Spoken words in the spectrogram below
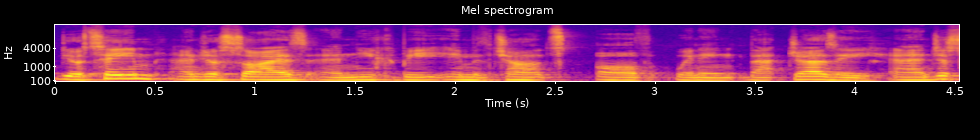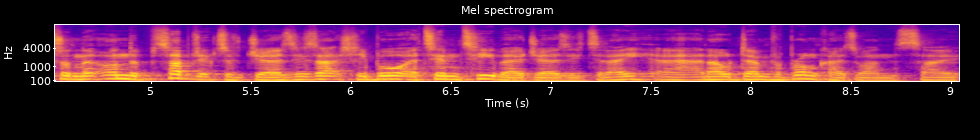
your team and your size, and you could be in with a chance of winning that jersey. And just on the on the subject of jerseys, I actually bought a Tim Tebow jersey today, uh, an old Denver Broncos one. So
